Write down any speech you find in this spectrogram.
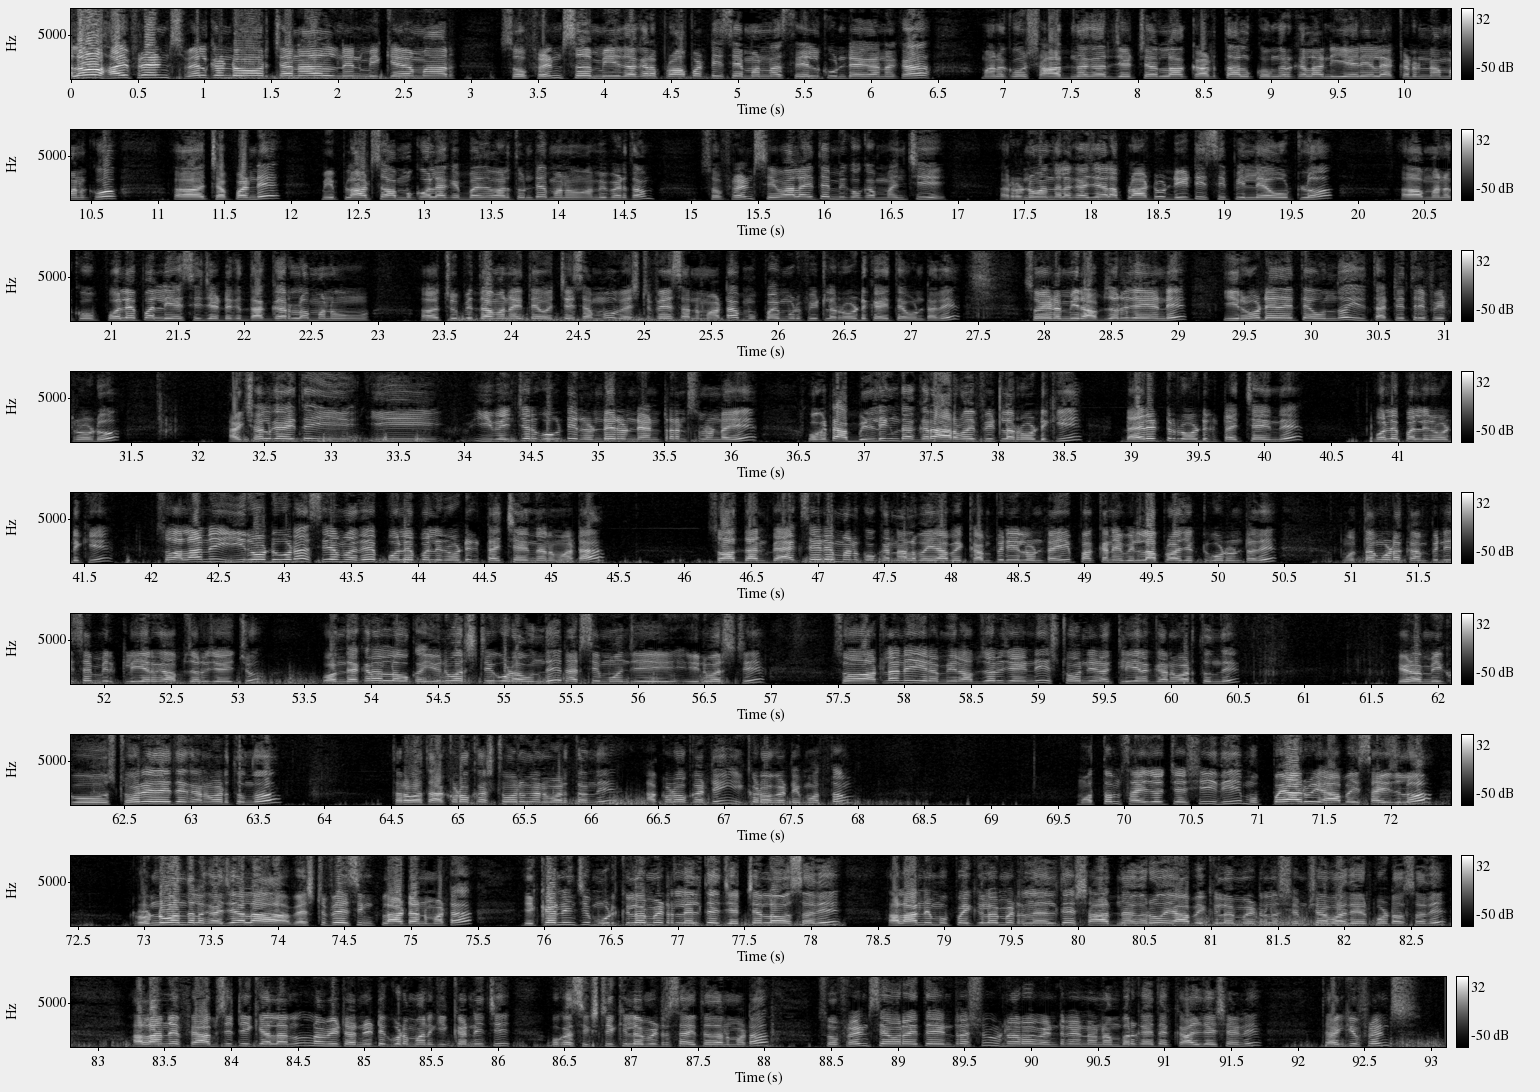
Hello hi friends welcome to our channel నేను మీ KMR. So friends మీ దగ్గర ప్రాపర్టీస్ ఏమన్నా సేల్కుంటే కనుక మనకు షాద్నగర్ జడ్చర్ల కడతాల్ కొంగరకల అని ఏరియాలో ఎక్కడున్నా మనకు చెప్పండి. మీ ప్లాట్స్ అమ్ముకోలేక ఇబ్బంది పడుతుంటే మనం అమ్మి పెడతాం. సో ఫ్రెండ్స్ ఇవాళ అయితే మీకు ఒక మంచి రెండు వందల గజాల ప్లాటు డిటీసీపీ లేఅవుట్లో మనకు పోలేపల్లి ఎస్సీజెడ్కి దగ్గరలో మనం చూపిద్దామని అయితే వచ్చేసాము. వెస్ట్ ఫేస్ అనమాట ముప్పై మూడు ఫీట్ల రోడ్డుకి అయితే ఉంటుంది. సో ఇక్కడ మీరు అబ్జర్వ్ చేయండి. ఈ రోడ్ ఏదైతే ఉందో ఇది థర్టీ త్రీ ఫీట్ రోడ్డు. యాక్చువల్గా అయితే ఈ ఈ ఈ వెంచర్కి ఒకటి రెండే రెండు ఎంట్రన్స్లు ఉన్నాయి. ఒకటి ఆ బిల్డింగ్ దగ్గర అరవై ఫీట్ల రోడ్డుకి డైరెక్ట్ రోడ్డుకి టచ్ అయింది పోలేపల్లి రోడ్డుకి. సో అలానే ఈ రోడ్డు కూడా సేమ్ అదే పోలేపల్లి రోడ్డుకి టచ్ అయింది అనమాట సో దాని బ్యాక్ సైడే మనకు ఒక నలభై యాభై కంపెనీలు ఉంటాయి. పక్కనే విల్లా ప్రాజెక్ట్ కూడా ఉంటుంది. మొత్తం కూడా కంపెనీసే మీరు క్లియర్గా అబ్జర్వ్ చేయొచ్చు. వంద ఎకరాల్లో ఒక యూనివర్సిటీ కూడా ఉంది నర్సింహోంజీ యూనివర్సిటీ సో అట్లానే ఇక్కడ మీరు అబ్జర్వ్ చేయండి. స్టోన్ ఇక్కడ క్లియర్గా కనబడుతుంది. ఇక్కడ మీకు స్టోన్ ఏదైతే కనబడుతుందో తర్వాత అక్కడ ఒక స్టోన్ కనబడుతుంది. అక్కడ ఒకటి ఇక్కడ ఒకటి మొత్తం. మొత్తం సైజ్ వచ్చేసి ఇది ముప్పై ఆరు యాభై సైజులో రెండు వందల గజాల వెస్ట్ ఫేసింగ్ ప్లాట్ అనమాట ఇక్కడ నుంచి మూడు కిలోమీటర్లు వెళ్తే జడ్చెల్లో వస్తుంది. అలానే ముప్పై కిలోమీటర్లు వెళ్తే షాద్నగరు యాభై కిలోమీటర్లు శంషాబాద్ ఎయిర్పోర్ట్ వస్తుంది. అలానే ఫ్యాబ్ సిటీకి వెళ్ళాలన్నా వీటన్నిటికి కూడా మనకి ఇక్కడ నుంచి ఒక సిక్స్టీ కిలోమీటర్స్ అవుతుంది అనమాట సో ఫ్రెండ్స్ ఎవరైతే ఇంట్రెస్ట్ ఉన్నారో వెంటనే నా నెంబర్కి అయితే కాల్ చేసేయండి. Thank you friends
